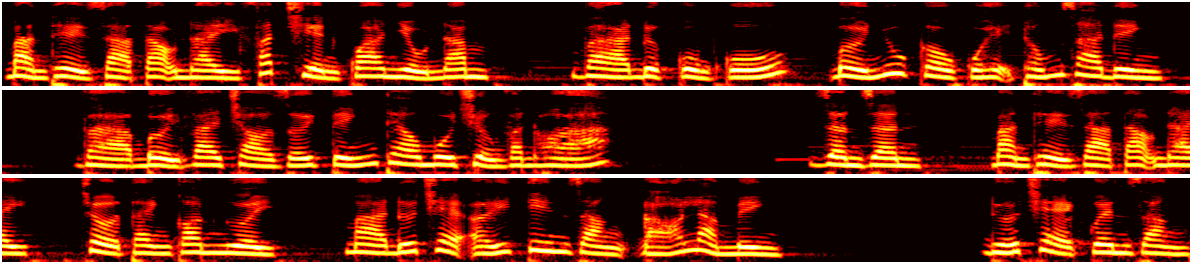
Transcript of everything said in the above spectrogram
Bản thể giả tạo này phát triển qua nhiều năm và được củng cố bởi nhu cầu của hệ thống gia đình và bởi vai trò giới tính theo môi trường văn hóa. Dần dần, bản thể giả tạo này trở thành con người mà đứa trẻ ấy tin rằng đó là mình. Đứa trẻ quên rằng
